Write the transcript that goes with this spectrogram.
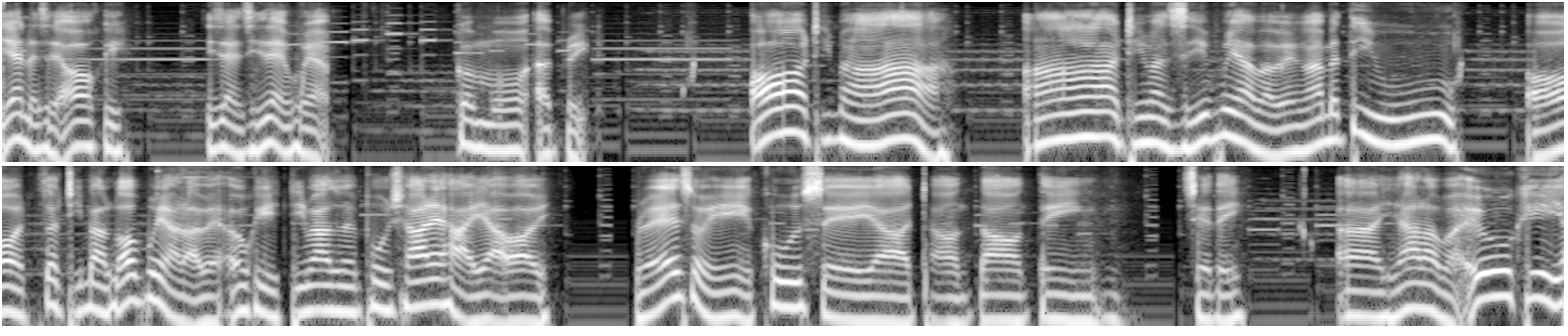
420 okay စီစဉ်စီစဉ်ဖွင့်ရ common upgrade အော်ဒီမှာအာဒီမှာဈေးဖွင့်ရမှာပဲငါမသိဘူးအော်သူကဒီမှာ log ဖွင့်ရတာပဲ okay ဒီမှာဆိုရင်ပို့ရှားတဲ့ဟာရပါပြီ ရဲဆိုရင်ခိုး10ရာထောင်တောင်းသိန်း10သိန်းအာရတော့ပါโอเคရ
